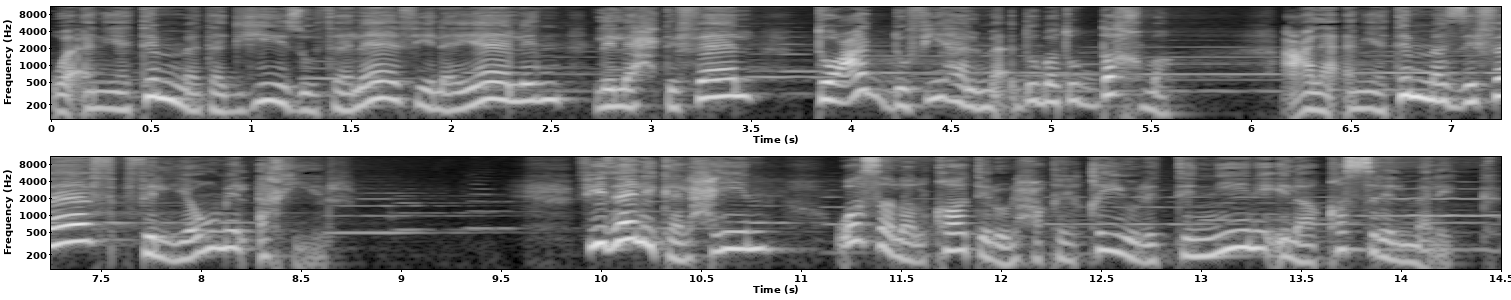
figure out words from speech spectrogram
وأن يتم تجهيز ثلاث ليال للاحتفال تعد فيها المادبه الضخمة على أن يتم الزفاف في اليوم الأخير. في ذلك الحين وصل القاتل الحقيقي للتنين إلى قصر الملك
